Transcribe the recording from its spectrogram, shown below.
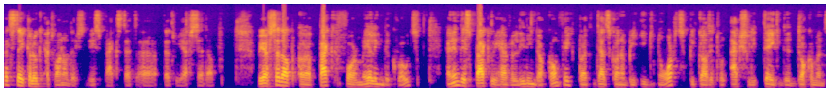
Let's take a look at one of these, these packs that uh, that we have set up. We have set up a pack for mailing the quotes, and in this pack we have a leading.config, but that's going to be ignored because it will actually take the document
